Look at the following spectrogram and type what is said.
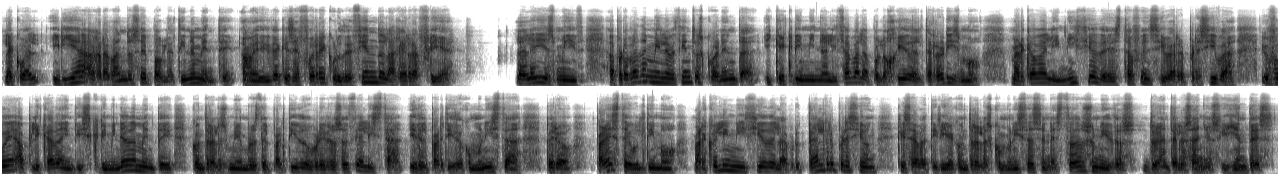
la cual iría agravándose paulatinamente a medida que se fue recrudeciendo la Guerra Fría. La ley Smith, aprobada en 1940 y que criminalizaba la apología del terrorismo, marcaba el inicio de esta ofensiva represiva y fue aplicada indiscriminadamente contra los miembros del Partido Obrero Socialista y del Partido Comunista, pero para este último marcó el inicio de la brutal represión que se abatiría contra los comunistas en Estados Unidos durante los años siguientes.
